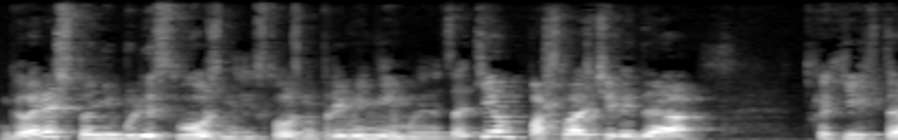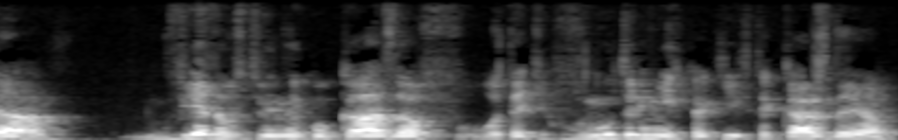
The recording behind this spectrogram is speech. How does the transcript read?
говорят, что они были сложные и сложно применимые. Затем пошла череда каких-то ведомственных указов, вот этих внутренних каких-то. Каждая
